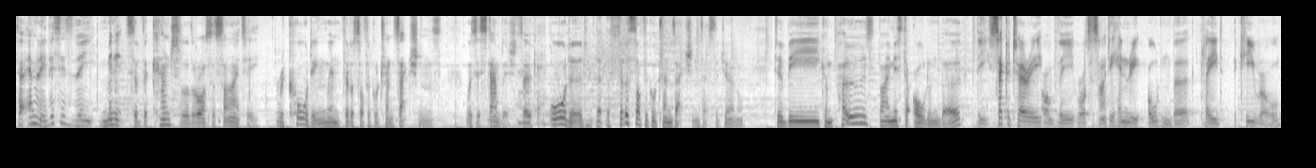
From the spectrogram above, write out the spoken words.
So Emily, this is the minutes of the Council of the Royal Society recording when Philosophical Transactions was established. So okay. ordered that the Philosophical Transactions, that's the journal, to be composed by Mr. Oldenburg. The Secretary of the Royal Society, Henry Oldenburg, played a key role.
